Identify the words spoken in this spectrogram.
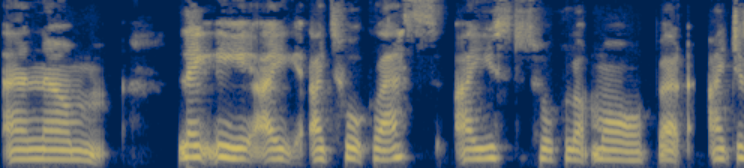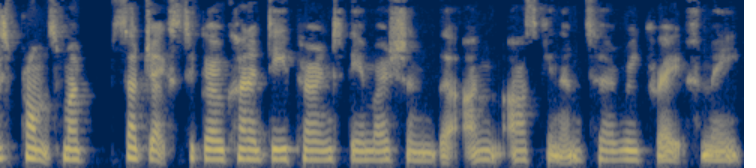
And um, lately, I, I talk less. I used to talk a lot more, but I just prompt my subjects to go kind of deeper into the emotion that I'm asking them to recreate for me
